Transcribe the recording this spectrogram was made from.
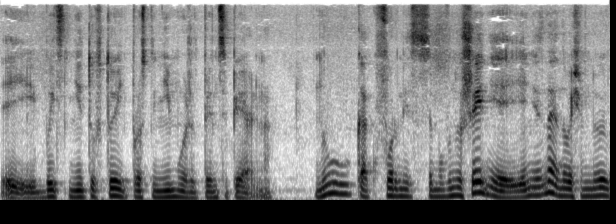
и быть не туфтой просто не может принципиально. Ну, как в форме самовнушения, я не знаю, но, в общем, ну,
